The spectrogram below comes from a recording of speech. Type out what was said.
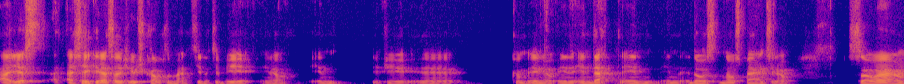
I just I take it as a huge compliment, you know, to be, you know, in if you, uh, you know, in, in that in, in those in those bands, you know. So, um,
